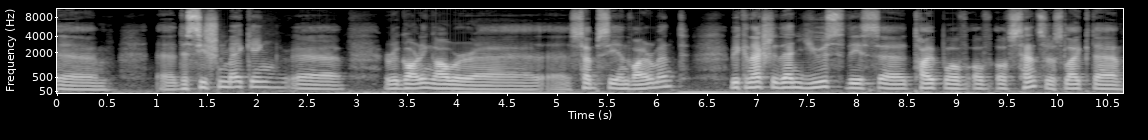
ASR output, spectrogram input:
um, decision making regarding our uh, subsea environment, we can actually then use this uh, type of, of, of, sensors like the,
